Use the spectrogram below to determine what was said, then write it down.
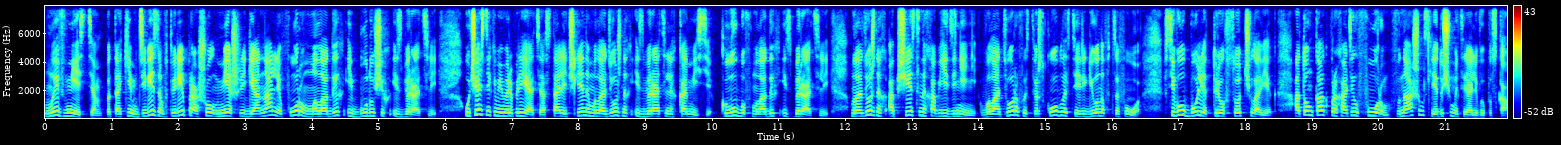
Мы вместе. Под таким девизом в Твери прошел межрегиональный форум молодых и будущих избирателей. Участниками мероприятия стали члены молодежных избирательных комиссий, клубов молодых избирателей, молодежных общественных объединений, волонтеров из Тверской области и регионов ЦФО. Всего более 300 человек. О том, как проходил форум в нашем следующем материале выпуска.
